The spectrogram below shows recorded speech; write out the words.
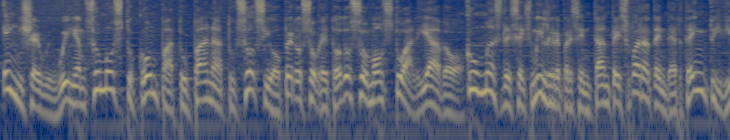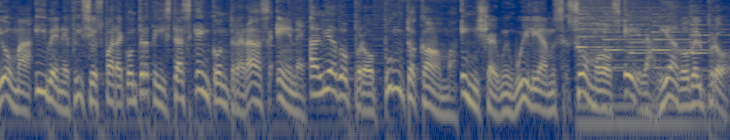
En Sherwin Williams somos tu compa, tu pana, tu socio, pero sobre todo somos tu aliado, con más de 6.000 representantes para atenderte en tu idioma y beneficios para contratistas que encontrarás en aliadopro.com. En Sherwin Williams somos el aliado del PRO.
